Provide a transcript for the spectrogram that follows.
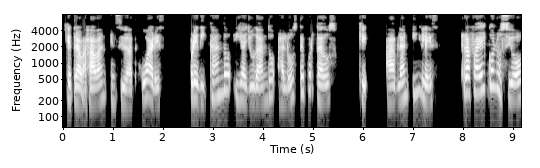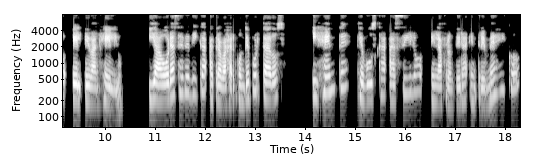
que trabajaban en Ciudad Juárez predicando y ayudando a los deportados hablan inglés, Rafael conoció el Evangelio y ahora se dedica a trabajar con deportados y gente que busca asilo en la frontera entre México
